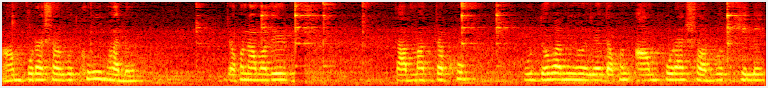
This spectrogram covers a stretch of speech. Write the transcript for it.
আম পোড়া শরবত খুবই ভালো। যখন আমাদের তাপমাত্রা খুব ঊর্ধ্বগামী হয়ে যায়, তখন আম পোড়া শরবত খেলে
